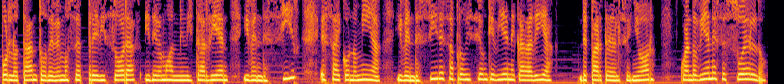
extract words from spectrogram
Por lo tanto, debemos ser previsoras y debemos administrar bien y bendecir esa economía y bendecir esa provisión que viene cada día de parte del Señor. Cuando viene ese sueldo,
